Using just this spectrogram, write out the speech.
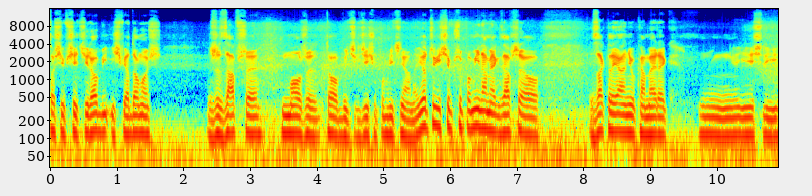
co się w sieci robi i świadomość, że zawsze może to być gdzieś upublicznione. I oczywiście przypominam jak zawsze o zaklejaniu kamerek, mm, jeśli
